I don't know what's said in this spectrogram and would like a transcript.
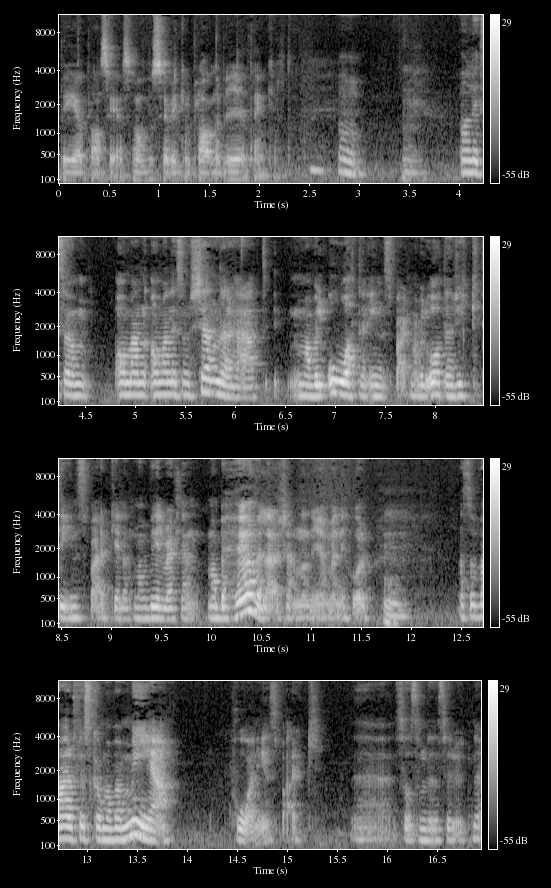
B och plan C. Så man får se vilken plan det blir helt enkelt. Mm. Mm. Och liksom, om man, om man liksom känner det här att man vill åt en inspark, man vill åt en riktig inspark eller att man vill verkligen, man behöver lära känna nya människor. Mm. Alltså varför ska man vara med på en inspark? Eh, så som den ser ut nu.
